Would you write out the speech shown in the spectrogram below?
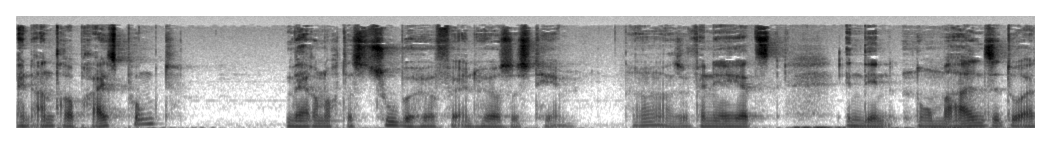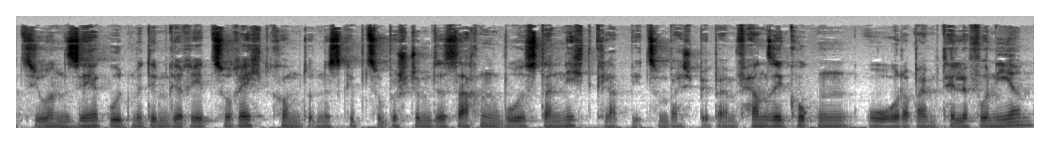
Ein anderer Preispunkt wäre noch das Zubehör für ein Hörsystem. Ja, also wenn ihr jetzt in den normalen Situationen sehr gut mit dem Gerät zurechtkommt. Und es gibt so bestimmte Sachen, wo es dann nicht klappt, wie zum Beispiel beim Fernsehgucken oder beim Telefonieren,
